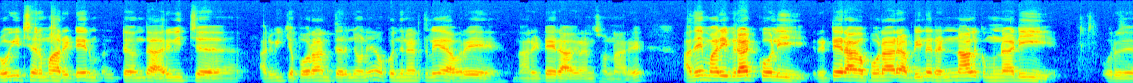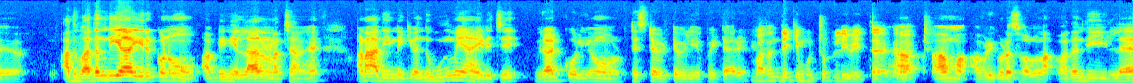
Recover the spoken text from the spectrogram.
ரோஹித் சர்மா ரிட்டையர்மெண்ட்டை வந்து அறிவிச்ச அறிவிக்க போகிறான்னு தெரிஞ்சோடனே கொஞ்ச நேரத்திலேயே அவரே நான் ரிட்டையர் ஆகிறேன்னு சொன்னார். அதே மாதிரி விராட் கோலி ரிட்டையர் ஆக போகிறாரு அப்படின்னு ரெண்டு நாளுக்கு முன்னாடி ஒரு அது வதந்தியாக இருக்கணும் அப்படின்னு எல்லாரும் நினச்சாங்க. ஆனால் அது இன்னைக்கு வந்து உண்மையாயிடுச்சு. விராட் கோலியும் டெஸ்ட்டை விட்டு வெளியே போயிட்டாரு. வதந்திக்கு முற்றுப்புள்ளி வைத்த ஆமாம் அப்படி கூட சொல்லலாம். வதந்தி இல்லை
